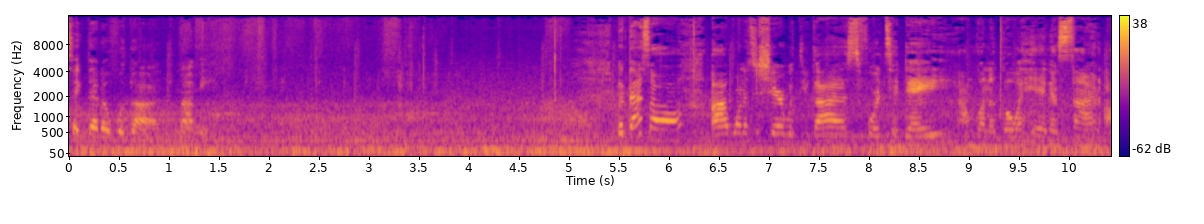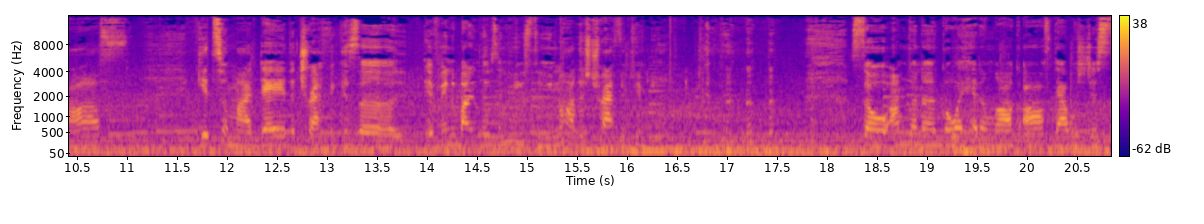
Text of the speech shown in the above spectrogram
take that up with god not me but that's all I wanted to share with you guys for today. I'm going to go ahead and sign off. Get to my day. The traffic is uh if anybody lives in Houston, you know how this traffic can be. so I'm to go ahead and log off. That was just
